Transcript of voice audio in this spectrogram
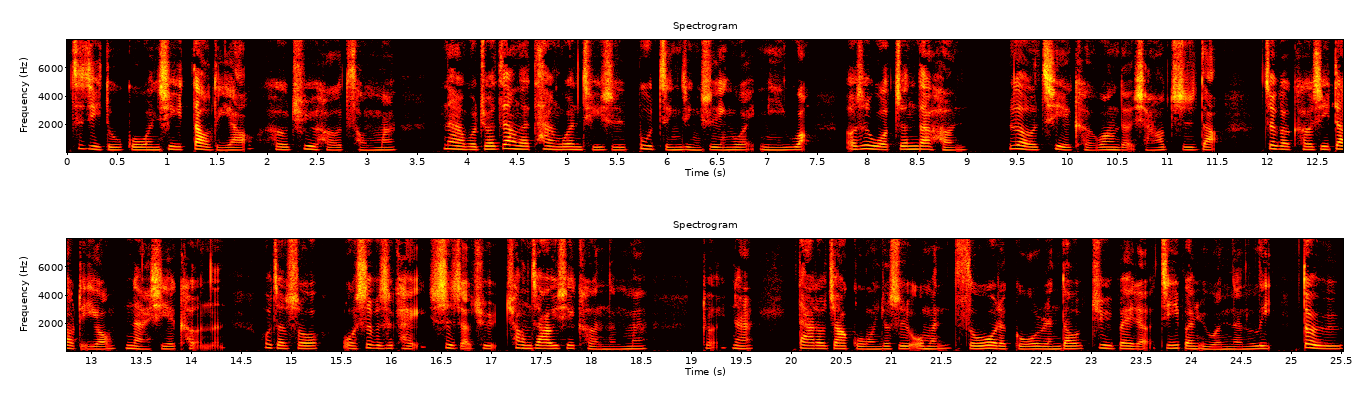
自己读国文系到底要何去何从吗？那我觉得这样的探问其实不仅仅是因为迷惘，而是我真的很热切渴望的想要知道这个科系到底有哪些可能，或者说。我是不是可以试着去创造一些可能吗？对，那大家都知道国文就是我们所有的国人都具备的基本语文能力。对于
